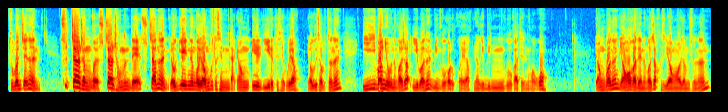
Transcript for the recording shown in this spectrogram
두 번째는 숫자를 적는 거예요. 숫자를 적는데 숫자는 여기에 있는 거 0부터 셉니다. 0, 1, 2 이렇게 세고요. 여기서부터는 2번이 오는 거죠. 2번은 민구가 올 거예요. 그럼 여기 민구가 되는 거고 0번은 영어가 되는 거죠. 그래서 영어 점수는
